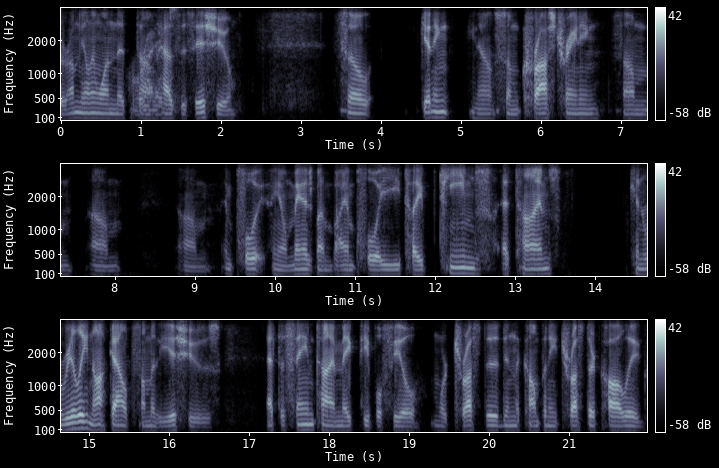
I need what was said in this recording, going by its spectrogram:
or i'm the only one that um, has this issue so getting you know some cross training some um, um, employee, you know, management by employee type teams at times can really knock out some of the issues. At the same time, make people feel more trusted in the company, trust their colleagues,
